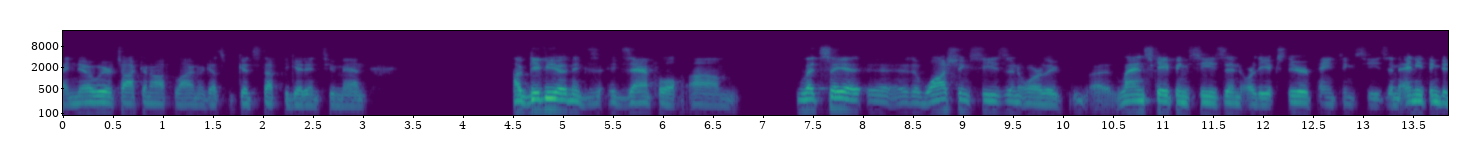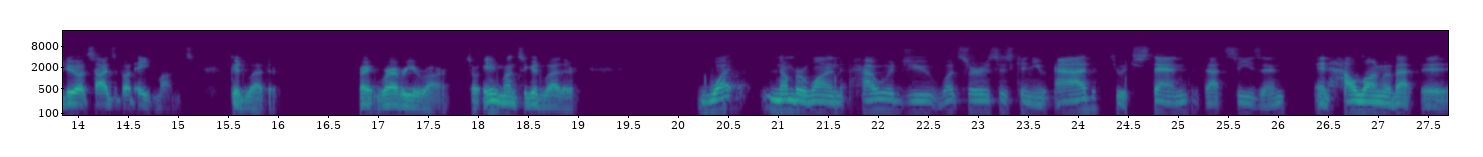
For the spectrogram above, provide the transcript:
I know we were talking offline. We got some good stuff to get into, man. I'll give you an ex- example. Um, let's say uh, uh, the washing season or the uh, landscaping season or the exterior painting season, anything to do outside is about eight months, good weather, right? Wherever you are. So, eight months of good weather. What number one, how would you, what services can you add to extend that season? and how long will that uh,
